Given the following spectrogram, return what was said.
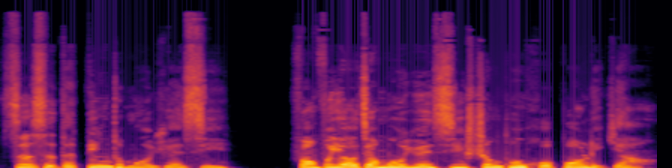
死死的盯着莫渊熙，仿佛要将莫渊熙生吞活剥了一样。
